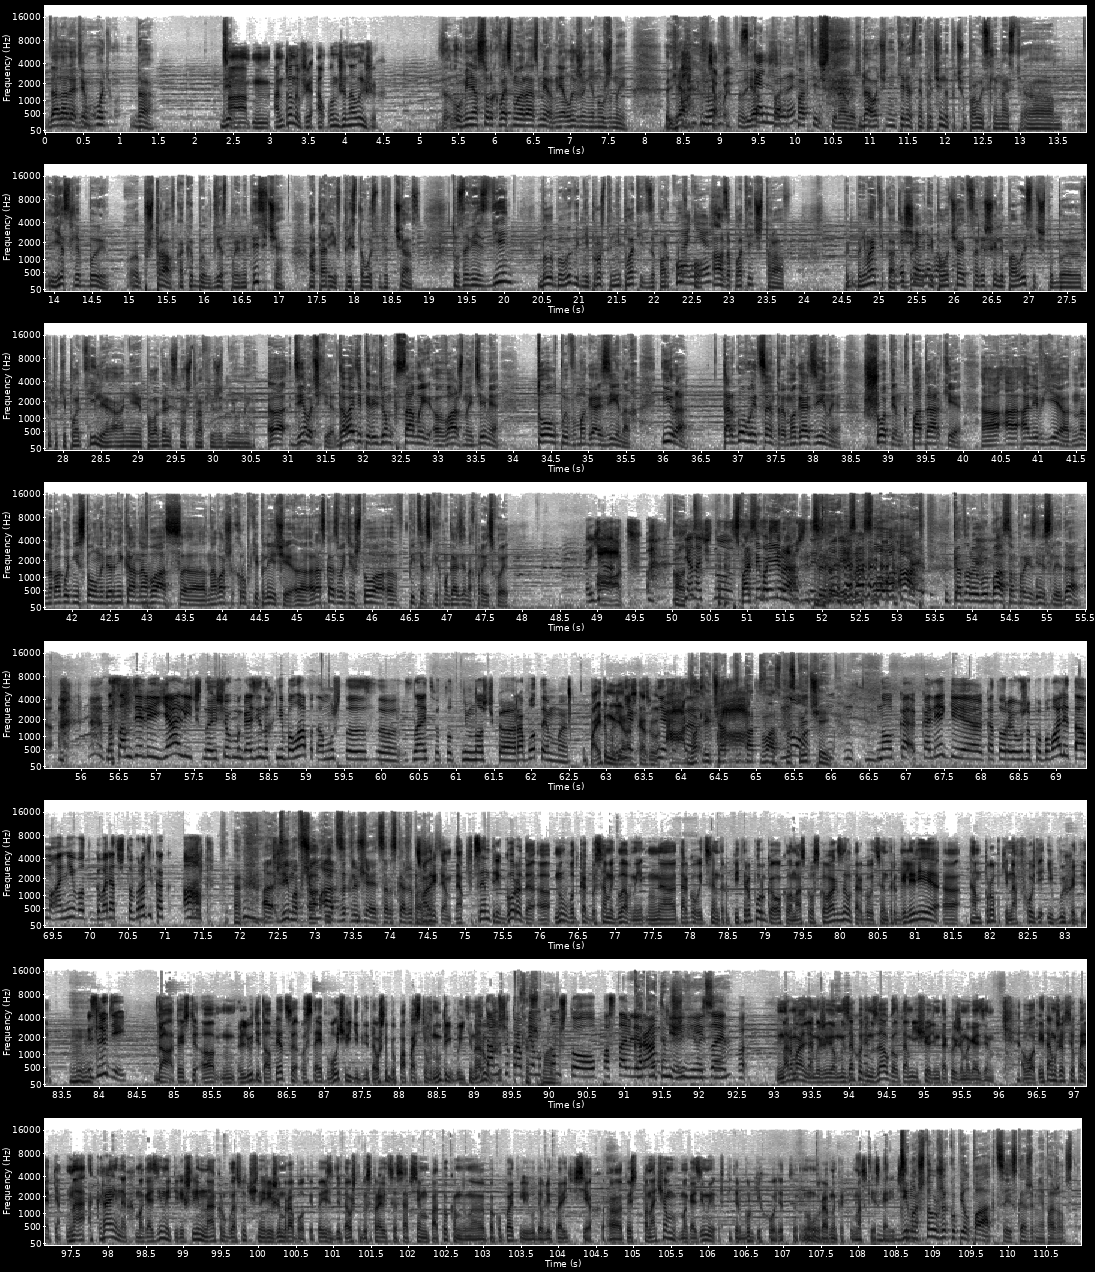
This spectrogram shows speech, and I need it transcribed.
да-да-да, Дим. Да. Дим. А, Антонов же, а он же на лыжах. У меня 48 размер, мне лыжи не нужны. Я, а, я Скольжу, да? фактически на лыжах. Да, очень интересная причина, почему повысили, Настя. Э, если бы э, штраф, как и был, 2500, а тариф 380 в час, то за весь день было бы выгоднее просто не платить за парковку, Конечно. а заплатить штраф. Понимаете как? Дешевле и, и получается, решили повысить, чтобы все-таки платили, а не полагались на штраф ежедневный. Э, девочки, давайте перейдем к самой важной теме толпы в магазинах. Ира, торговые центры, магазины, шопинг, подарки, а, а, оливье, новогодний стол наверняка на вас, э, на ваши хрупкие плечи. Э, рассказывайте, что э, в питерских магазинах происходит. Я, ад. я начну Спасибо, Ира, за слово ад, которое вы басом произнесли, да. На самом деле, я лично еще в магазинах не была, потому что, знаете, вот тут немножечко работаем мы. Поэтому я рассказываю. В отличие от, вас, москвичей. Но, коллеги, которые уже побывали там, они вот говорят, что вроде как ад. А, Дима, в чем а, ад заключается? Расскажи, пожалуйста. Смотрите, в центре города, а, ну вот как бы самый главный торговый центр Петербурга, около Московского вокзала, торговый центр галерея, там пробки на входе и выходе. Из людей. Да, то есть э, люди толпятся, стоят в очереди для того, чтобы попасть внутрь и выйти наружу. Там еще проблема Кошмар. в том, что поставили как рамки, и из-за а? этого... Нормально мы живем. Мы заходим за угол, там еще один такой же магазин. Вот, и там уже все в порядке. На окраинах магазины перешли на круглосуточный режим работы. То есть для того, чтобы справиться со всем потоком э, покупателей и удовлетворить всех. Э, то есть по ночам в магазины в Петербурге ходят. Ну, равно как и в Москве, скорее всего. Дима, что уже купил по акции, скажи мне, пожалуйста?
